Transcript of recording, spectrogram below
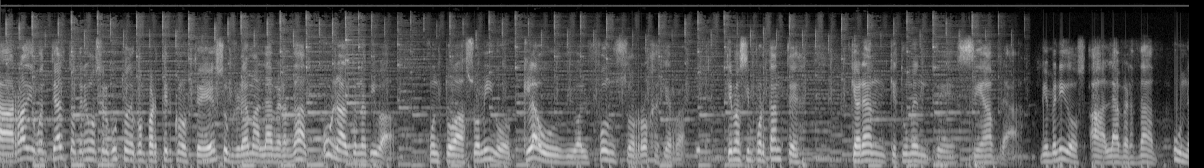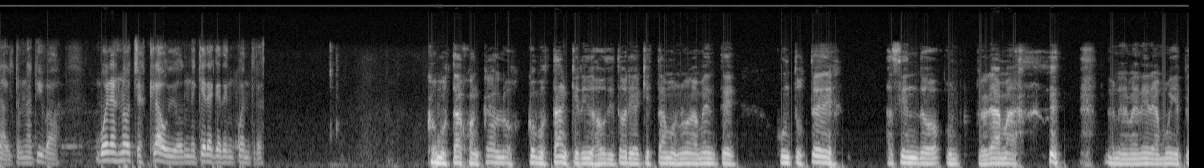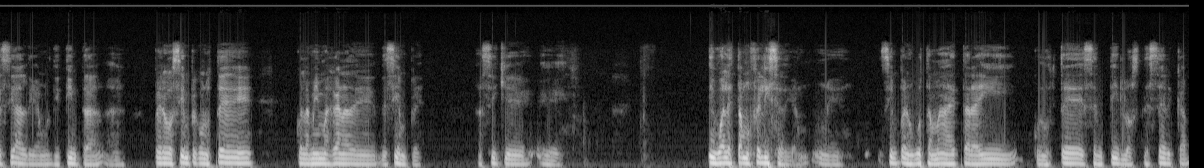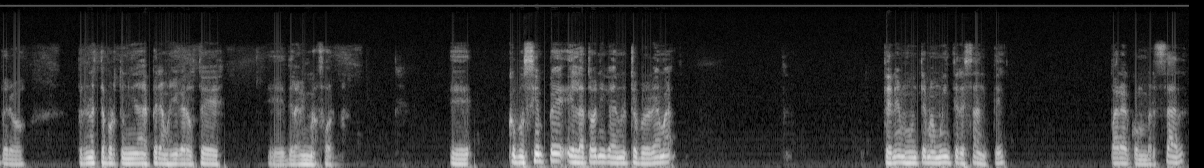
La radio Puente Alto tenemos el gusto de compartir con ustedes su programa La Verdad, una alternativa, junto a su amigo Claudio Alfonso Rojas Guerra. Temas importantes que harán que tu mente se abra. Bienvenidos a La Verdad, una alternativa. Buenas noches, Claudio, donde quiera que te encuentres. ¿Cómo está Juan Carlos? ¿Cómo están queridos auditores? Aquí estamos nuevamente junto a ustedes haciendo un programa de una manera muy especial, digamos, distinta, pero siempre con ustedes, con las mismas ganas de, siempre. Así que eh, igual estamos felices, digamos. Eh, siempre nos gusta más estar ahí con ustedes, sentirlos de cerca, pero, pero en esta oportunidad esperamos llegar a ustedes eh, de la misma forma. Como siempre, en la tónica de nuestro programa, tenemos un tema muy interesante para conversar,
